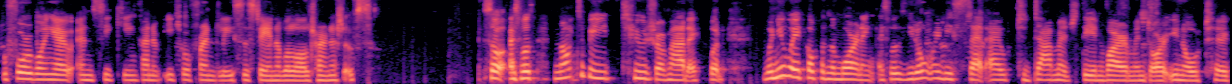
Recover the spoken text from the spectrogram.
before going out and seeking kind of eco-friendly sustainable alternatives. So i suppose not to be too dramatic but when you wake up in the morning, I suppose you don't really set out to damage the environment or, you know, to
